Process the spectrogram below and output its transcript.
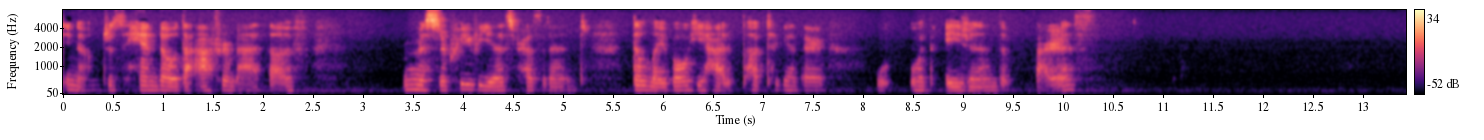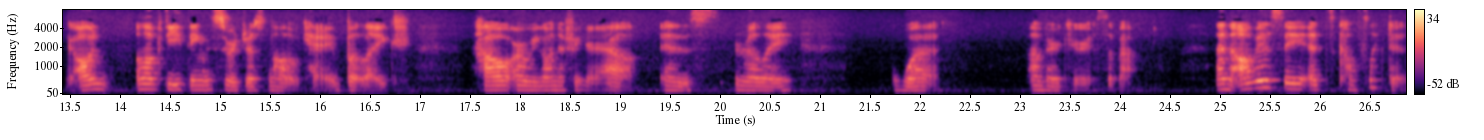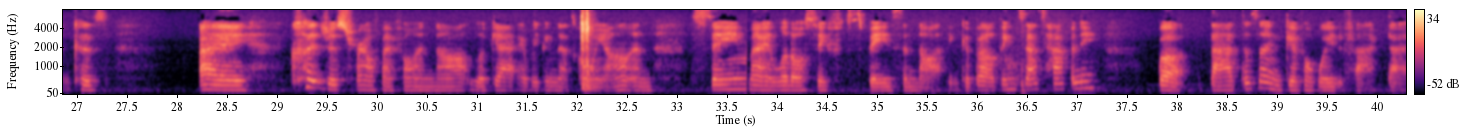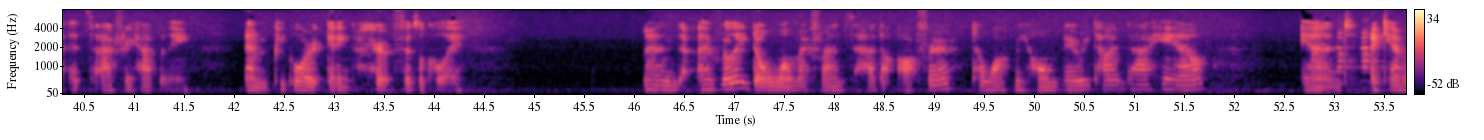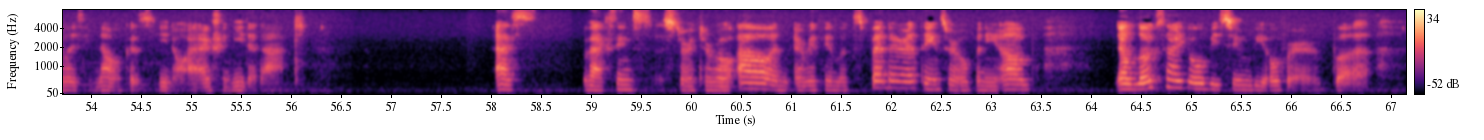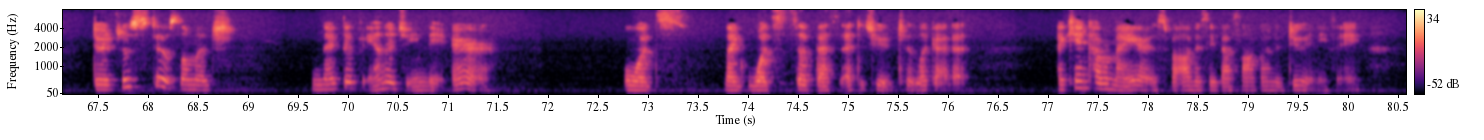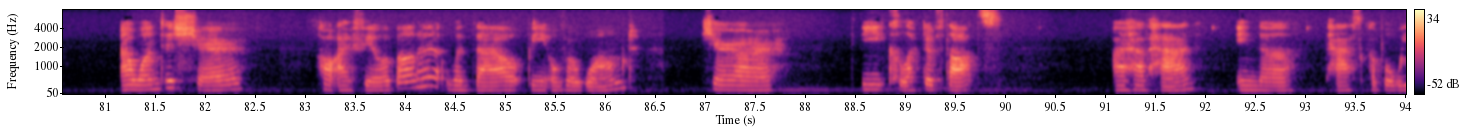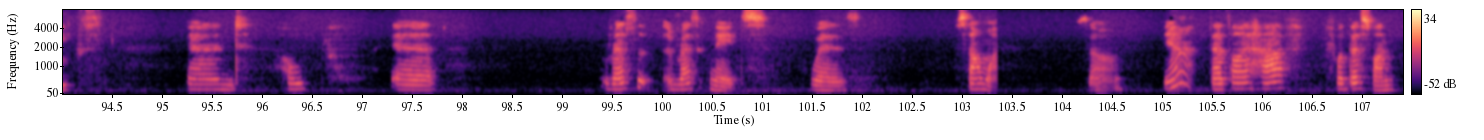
you know just handle the aftermath of Mr. Previous President, the label he had put together w- with Asian and the virus. All, all of these things were just not okay, but like, how are we going to figure out is really what I'm very curious about. And obviously, it's conflicted because I could just turn off my phone and not look at everything that's going on and stay in my little safe space and not think about things that's happening. But that doesn't give away the fact that it's actually happening and people are getting hurt physically. And I really don't want my friends to have the offer to walk me home every time that I hang out and I can't really say no because you know I actually needed that. As vaccines start to roll out and everything looks better, things are opening up. It looks like it will be soon be over, but there's just still so much negative energy in the air. What's like what's the best attitude to look at it? I can't cover my ears, but obviously that's not going to do anything. I want to share how I feel about it without being overwhelmed. Here are the collective thoughts I have had in the past couple weeks and hope it res- resonates with someone. So, yeah, that's all I have for this one.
